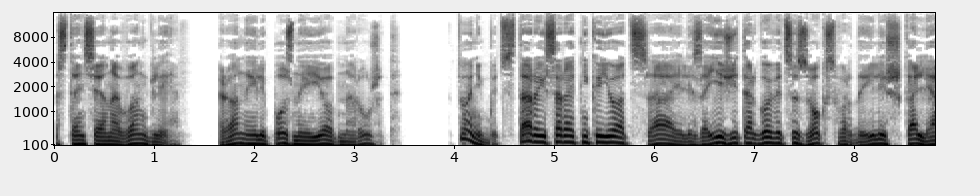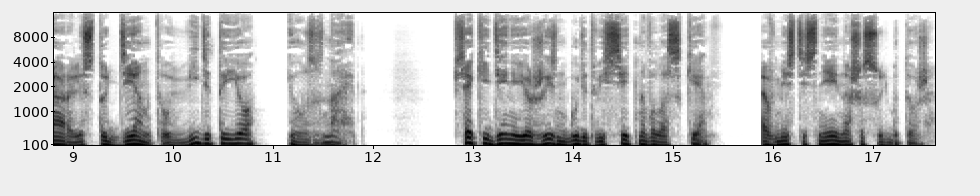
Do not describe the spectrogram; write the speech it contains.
Останься она в Англии, рано или поздно ее обнаружат. Кто-нибудь, старый соратник ее отца, или заезжий торговец из Оксфорда, или школяр, или студент, увидит ее и узнает. Всякий день ее жизнь будет висеть на волоске, а вместе с ней наши судьбы тоже.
